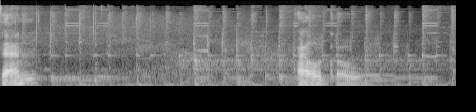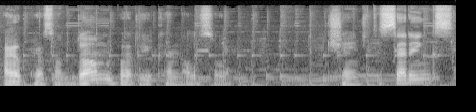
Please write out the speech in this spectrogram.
then I'll go I'll press on done but you can also change the settings.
